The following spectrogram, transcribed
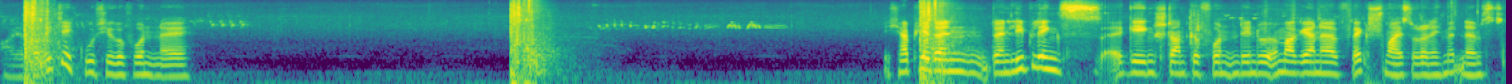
Oh, jetzt war richtig gut hier gefunden, ey. Ich habe hier deinen dein Lieblingsgegenstand gefunden, den du immer gerne wegschmeißt oder nicht mitnimmst.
